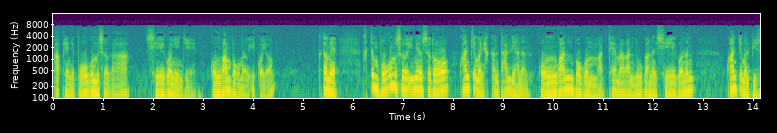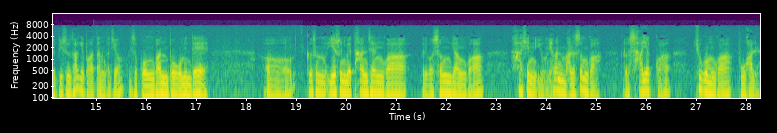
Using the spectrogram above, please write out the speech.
앞에 이제 복음서가 세 권이 이제 공관 복음이라고 있고요. 그다음에 같은 복음서이면서도 관점을 약간 달리하는 공관 복음, 마테마가 누가 하는 세 권은 관점을 비슷비슷하게 보았다는 거죠. 그래서 공관복음인데 어 그것은 예수님의 탄생과 그리고 성장과 하신 유명한 말씀과 그리고 사역과 죽음과 부활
